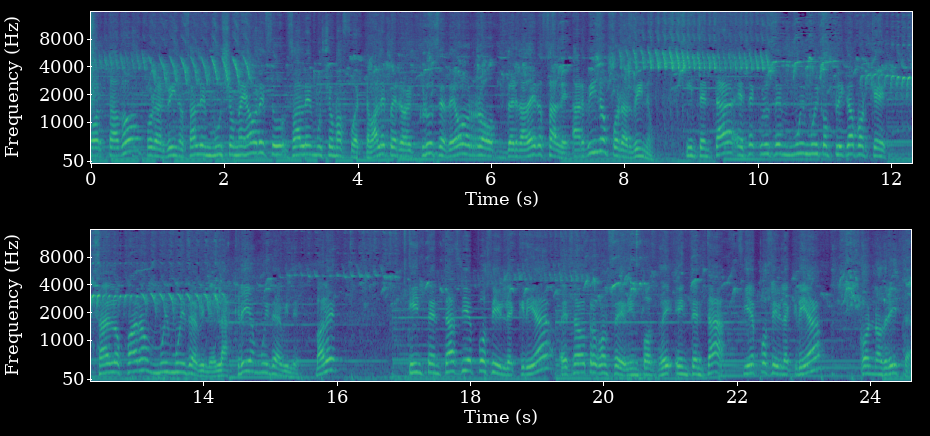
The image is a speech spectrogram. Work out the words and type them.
portador por albino. Sale mucho mejor y sale mucho más fuerte, ¿vale? Pero el cruce de oro verdadero sale arbino por arbino. Intentar ese cruce es muy muy complicado porque salen los paros muy muy débiles, las crías muy débiles, ¿vale? Intentar si es posible criar, ese es otro consejo, intentar si es posible criar con nodriza.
